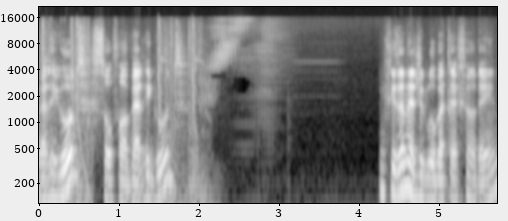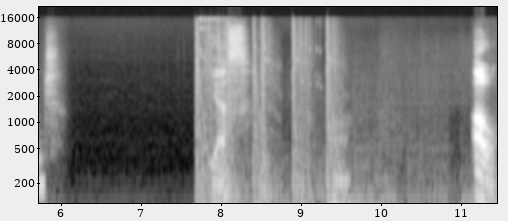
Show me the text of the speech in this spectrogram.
Very good. So far, very good. Increase energy globe attraction range. Yes. Oh.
